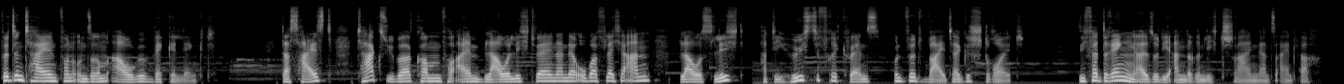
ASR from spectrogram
wird in Teilen von unserem Auge weggelenkt. Das heißt, tagsüber kommen vor allem blaue Lichtwellen an der Oberfläche an, blaues Licht hat die höchste Frequenz und wird weiter gestreut. Sie verdrängen also die anderen Lichtstrahlen ganz einfach.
